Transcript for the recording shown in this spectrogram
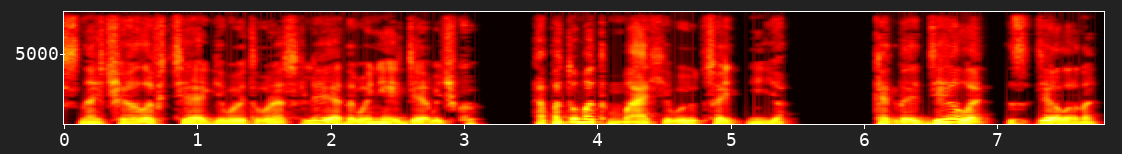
Сначала втягивают в расследование девочку, а потом отмахиваются от нее. Когда дело сделано.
